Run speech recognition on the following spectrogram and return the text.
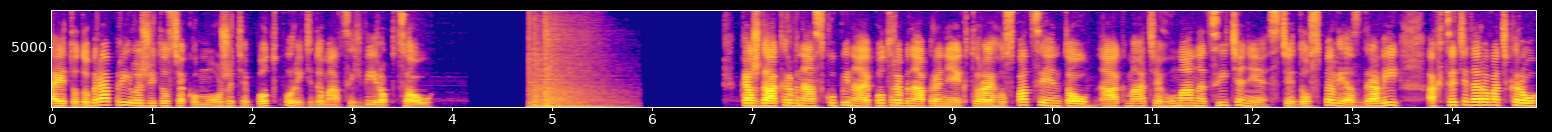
a je to dobrá príležitosť, ako môžete podporiť domácich výrobcov. Každá krvná skupina je potrebná pre niektorého z pacientov a ak máte humánne cítenie, ste dospelí a zdraví a chcete darovať krv,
